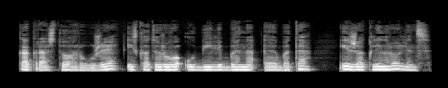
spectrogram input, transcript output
как раз то оружие, из которого убили Бена Эббота и Жаклин Роллинс.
